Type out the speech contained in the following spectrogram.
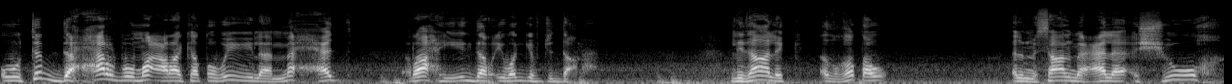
وتبدأ حرب ومعركة طويلة ما حد راح يقدر يوقف قدامها لذلك ضغطوا المسالمة على الشيوخ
